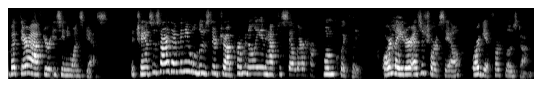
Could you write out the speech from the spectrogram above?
But thereafter is anyone's guess. The chances are that many will lose their job permanently and have to sell their home quickly, or later as a short sale, or get foreclosed on.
